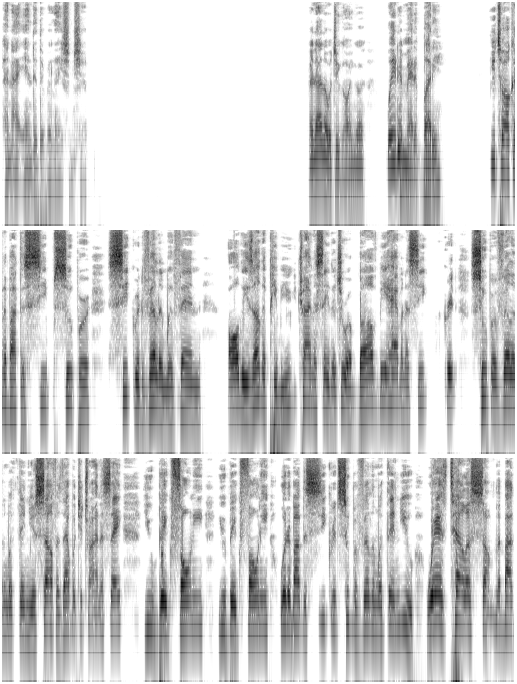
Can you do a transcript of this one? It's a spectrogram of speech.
And I ended the relationship. And I know what you're going. You're going, wait a minute, buddy. You're talking about the super secret villain within all these other people. You trying to say that you're above be having a secret super villain within yourself? Is that what you're trying to say? You big phony, you big phony. What about the secret super villain within you? Where's tell us something about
